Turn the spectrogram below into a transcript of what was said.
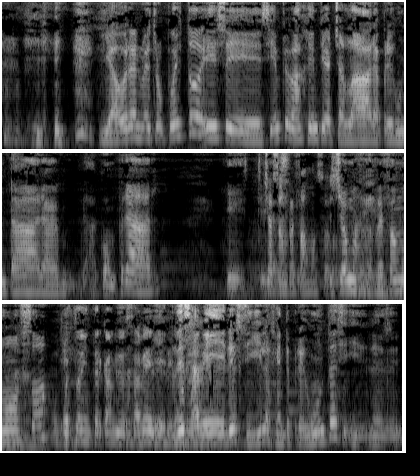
y ahora nuestro puesto es, eh, siempre va gente a charlar, a preguntar, a, a comprar. Este, Ya son re famosos. Somos Madre. re famosos. Un puesto de intercambio de saberes. De saberes, sí, la gente pregunta y,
